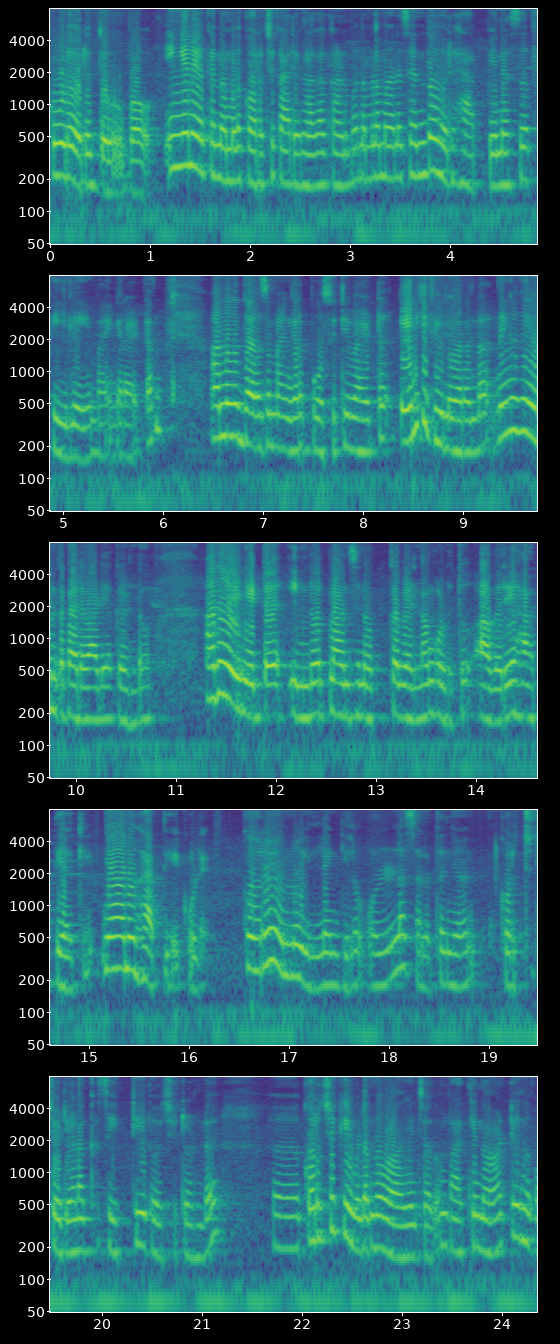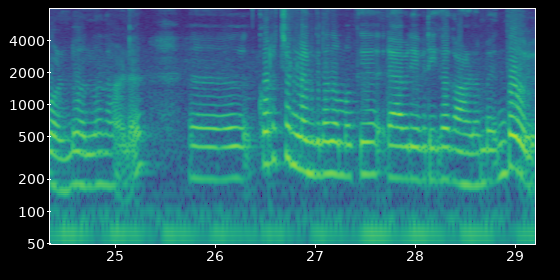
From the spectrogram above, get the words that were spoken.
കൂടെ ഒരു ധൂപവും. ഇങ്ങനെയൊക്കെ നമ്മൾ കുറച്ച് കാര്യങ്ങളൊക്കെ കാണുമ്പോൾ നമ്മുടെ മനസ്സ് എന്തോ ഒരു ഹാപ്പിനെസ് ഫീൽ ചെയ്യും ഭയങ്കരമായിട്ട് അന്നത്തെ ദിവസം ഭയങ്കര പോസിറ്റീവായിട്ട് എനിക്ക് ഫീൽ ചെയ്യാറുണ്ട്. നിങ്ങൾക്ക് ഇങ്ങനത്തെ പരിപാടിയൊക്കെ ഉണ്ടോ? അത് കഴിഞ്ഞിട്ട് ഇൻഡോർ പ്ലാന്റ്സിനൊക്കെ വെള്ളം കൊടുത്തു അവരെ ഹാപ്പിയാക്കി ഞാനും ഹാപ്പിയായി കൂടെ കുറേ ഒന്നും ഇല്ലെങ്കിലും ഉള്ള സ്ഥലത്ത് ഞാൻ കുറച്ച് ചെടികളൊക്കെ സെറ്റ് ചെയ്ത് വെച്ചിട്ടുണ്ട്. കുറച്ചൊക്കെ ഇവിടെ നിന്ന് വാങ്ങിച്ചതും ബാക്കി നാട്ടിൽ നിന്ന് കൊണ്ടുവന്നതാണ്. കുറച്ചുണ്ടെങ്കിലും നമുക്ക് രാവിലെ ഇവരെയൊക്കെ കാണുമ്പോൾ എന്തോ ഒരു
